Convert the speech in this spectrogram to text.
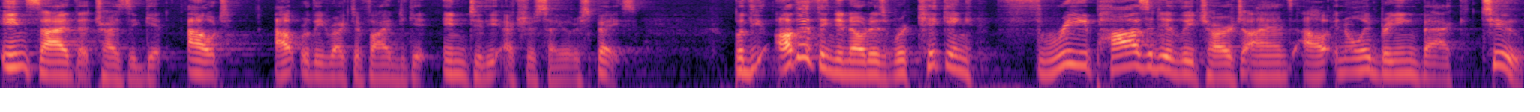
inside that tries to get out, outwardly rectifying to get into the extracellular space. But the other thing to note is we're kicking three positively charged ions out and only bringing back two.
